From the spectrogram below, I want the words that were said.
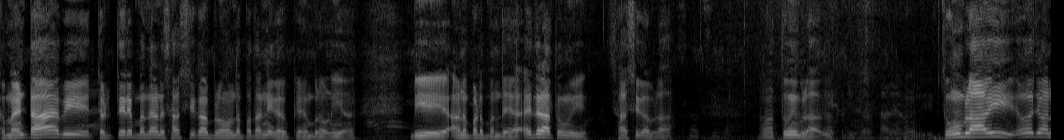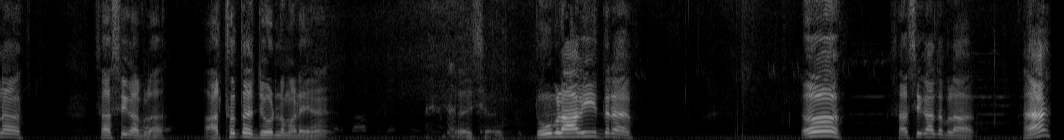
ਕਮੈਂਟ ਆ ਵੀ ਤੇ- ਤੇਰੇ ਬੰਦਿਆਂ ਨੇ ਸਤਿ ਸ਼੍ਰੀ ਅਕਾਲ ਬੁਲਾਉਣ ਦਾ ਪਤਾ ਨਹੀਂ ਹੈਗਾ ਕਿਵੇਂ ਬੁਲਾਉਣੀ ਆ। ਵੀ ਇਹ ਅਨਪੜ੍ਹ ਬੰਦੇ ਆ। ਇਧਰ ਆ ਤੂੰ ਵੀ। ਸਤਿ ਸ਼੍ਰੀ ਅਕਾਲ ਬੁਲਾ ਹਾਂ ਤੂੰ ਹੀ ਬੁਲਾ ਵੀ। ਹਾਂਜੀ। ਤੂੰ ਬੁਲਾ ਵੀ। ਉਹ ਜਵਾਨਾ। ਸਤਿ ਸ਼੍ਰੀ ਅਕਾਲ ਬੁਲਾ ਹੱਥ ਤਾਂ ਜੋੜ ਲਾ ਮਾੜੇ ਆ। ਅੱਛਾ। ਤੂੰ ਬੁਲਾ ਵੀ ਇਧਰ। ਓ ਸਤਿ ਸ਼੍ਰੀ ਅਕਾਲ ਤਾਂ ਬੁਲਾ। ਹਾਂ?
